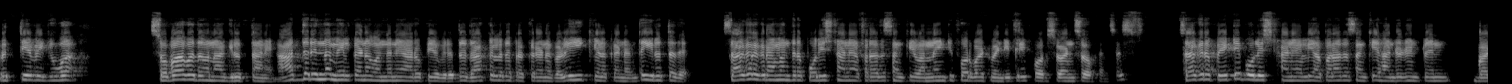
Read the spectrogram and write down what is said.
ಕೃತ್ಯವೆಗುವ ಸ್ವಭಾವದವನಾಗಿರುತ್ತಾನೆ. ಆದ್ದರಿಂದ ಮೇಲ್ಕಂಡ ಒಂದನೇ ಆರೋಪಿಯ ವಿರುದ್ಧ ದಾಖಲಾದ ಪ್ರಕರಣಗಳು ಈ ಕೆಳಕಂಡಂತೆ ಇರುತ್ತದೆ. ಸಾಗರ ಗ್ರಾಮಾಂತರ ಪೊಲೀಸ್ ಠಾಣೆ ಅಪರಾಧ ಸಂಖ್ಯೆ one ninety four by twenty three for sevens offences Sagara ಪೇಟೆ ಪೊಲೀಸ್ ಠಾಣೆಯಲ್ಲಿ ಅಪರಾಧ ಸಂಖ್ಯೆ hundred and ten by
